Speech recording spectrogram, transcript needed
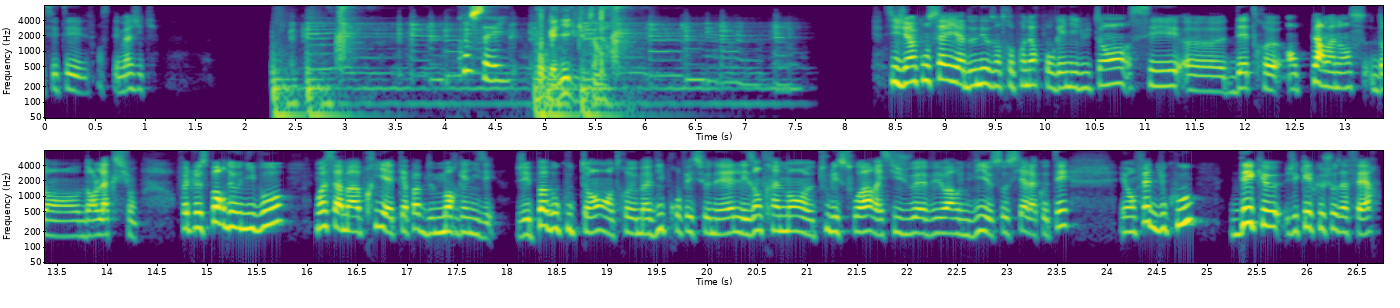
et c'était, c'était magique conseil pour gagner du temps Si j'ai un conseil à donner aux entrepreneurs pour gagner du temps, c'est euh, d'être en permanence dans, dans l'action. En fait, le sport de haut niveau, moi, ça m'a appris à être capable de m'organiser. J'ai pas beaucoup de temps entre ma vie professionnelle, les entraînements euh, tous les soirs, et si je veux avoir une vie euh, sociale à côté. Et en fait, du coup, dès que j'ai quelque chose à faire,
